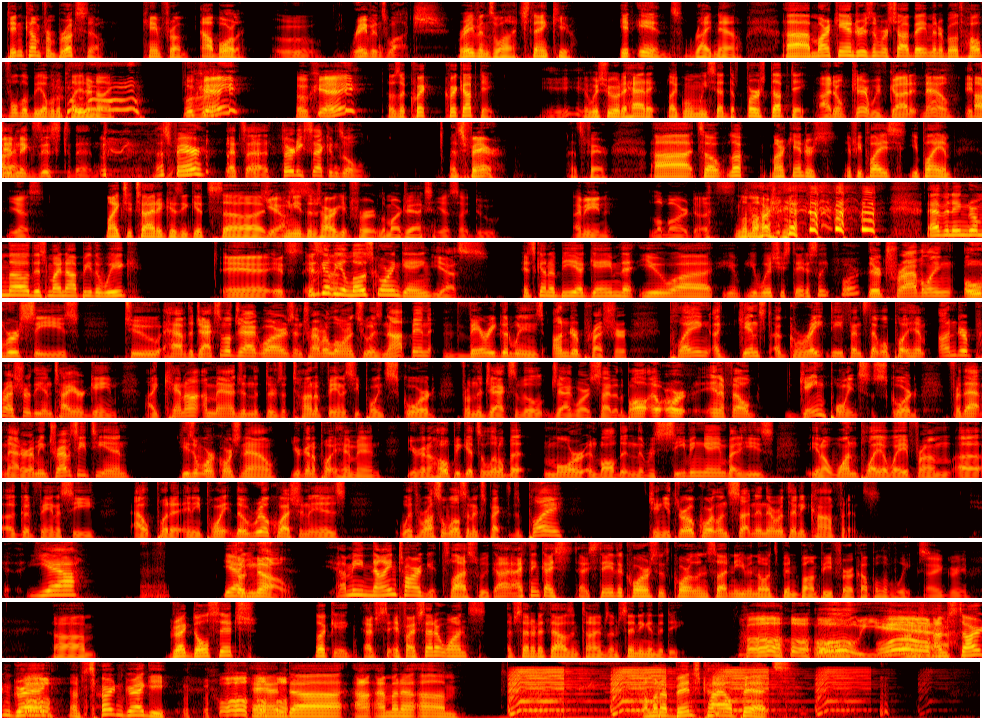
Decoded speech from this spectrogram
Didn't come from Brooks though. Came from Al Borland. Ooh. Ravens watch. Ravens watch. Thank you. It ends right now. Uh, Mark Andrews and Rashad Bateman are both hopeful they'll be able to play tonight. Okay. Okay. That was a quick quick update. Yeah. I wish we would have had it like when we said the first update. I don't care. We've got it now. It All didn't right. exist then. That's fair. That's uh, 30 seconds old. That's fair. That's fair. Uh, so look, Mark Andrews, if he plays, you play him. Yes. Mike's excited because he gets uh, Yes. he needs a target for Lamar Jackson. Yes, I do. I mean, Lamar does. Lamar. Evan Engram though, this might not be the week. Uh, it's It's, going to be a low scoring game. Yes. It's going to be a game that you uh you, you wish you stayed asleep for. They're traveling overseas to have the Jacksonville Jaguars and Trevor Lawrence, who has not been very good when he's under pressure, playing against a great defense that will put him under pressure the entire game. I cannot imagine that there's a ton of fantasy points scored from the Jacksonville Jaguars side of the ball, or, NFL game points scored for that matter. I mean, Travis Etienne, he's a workhorse now. You're going to put him in. You're going to hope he gets a little bit more involved in the receiving game, but he's you know one play away from a, a good fantasy output at any point. The real question is, with Russell Wilson expected to play, can you throw Courtland Sutton in there with any confidence? Yeah. Yeah. so you- no. I mean, nine targets last week. I, I think I, s- I stay the course with Courtland Sutton, even though it's been bumpy for a couple of weeks. I agree. Um, Greg Dulcich. Look, I've, if I've said it once, I've said it a thousand times. I'm sending in the D. Oh, Oh, yeah. I'm starting Greg. Oh. I'm starting Greggy, Oh. and uh, I, I'm gonna um, I'm gonna bench Kyle Pitts.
